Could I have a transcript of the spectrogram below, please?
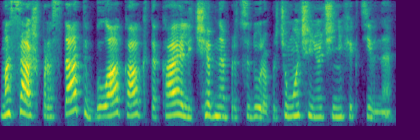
массаж простаты была как такая лечебная процедура, причем очень-очень эффективная.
